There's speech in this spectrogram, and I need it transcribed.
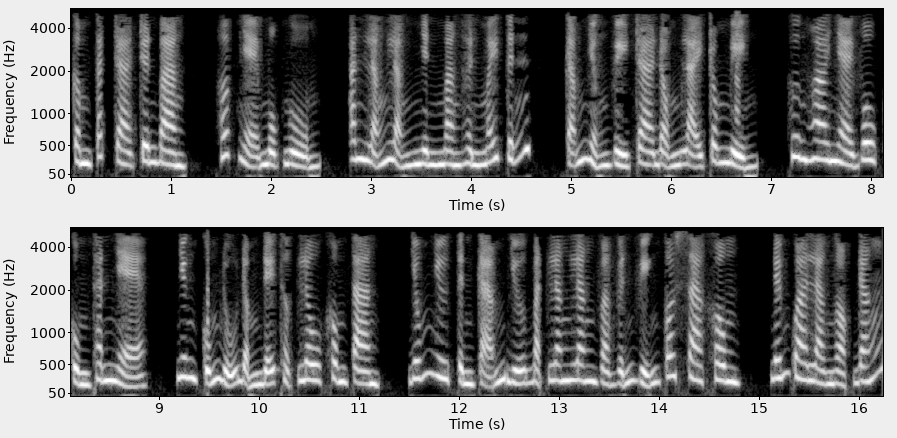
cầm tách trà trên bàn, hớp nhẹ một ngụm, anh lặng lặng nhìn màn hình máy tính, cảm nhận vị trà động lại trong miệng, hương hoa nhài vô cùng thanh nhẹ, nhưng cũng đủ đậm để thật lâu không tàn, giống như tình cảm giữa Bạch Lăng Lăng và Vĩnh Viễn có xa không, nếm qua là ngọt đắng,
